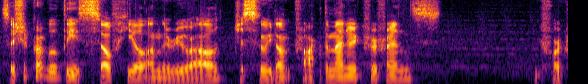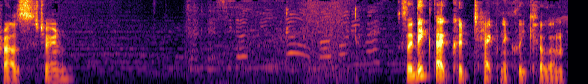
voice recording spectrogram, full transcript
So I should probably self-heal on the Ruel, just so we don't proc the magic for friends. Before Crow's turn. Because I think that could technically kill him.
